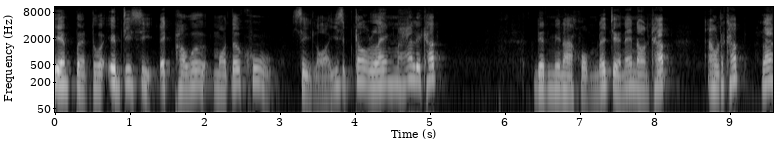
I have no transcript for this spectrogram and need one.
ตรียมเปิดตัว MG4 X Power มอเตอร์คู่ 429 แรงม้าเลยครับ เดือนมีนาคมได้เจอแน่นอนครับ เอาละครับ ล่า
